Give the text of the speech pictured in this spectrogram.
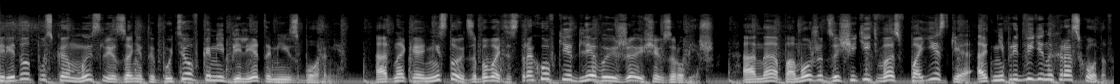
Перед отпуском мысли заняты путевками, билетами и сборами. Однако не стоит забывать о страховке для выезжающих за рубеж. Она поможет защитить вас в поездке от непредвиденных расходов,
